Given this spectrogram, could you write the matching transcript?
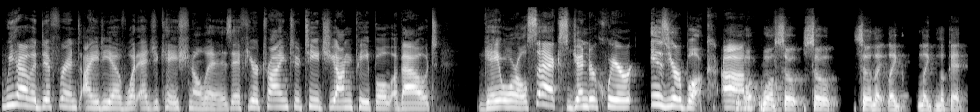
We have a different idea of what educational is. If you're trying to teach young people about gay oral sex genderqueer is your book um, well, well, so so so like like like look at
